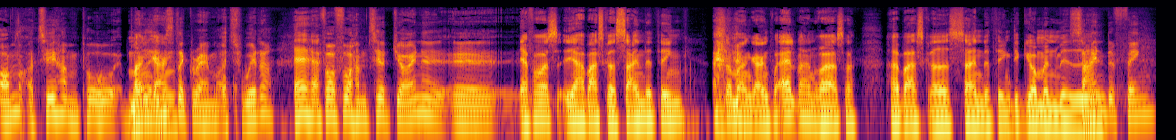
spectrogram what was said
om og til ham på Mange både gange. Instagram og Twitter, Ja, ja. for at få ham til at joine. Øh, Jeg, får jeg har bare skrevet sign the thing så mange gange. På alt, hvad han rører sig, har jeg bare skrevet sign the thing. Det gjorde man med... sign the thing.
